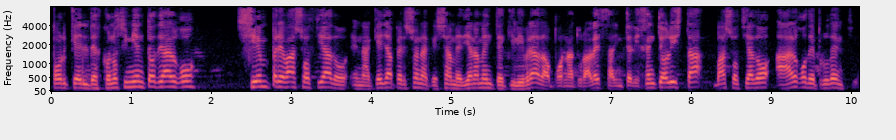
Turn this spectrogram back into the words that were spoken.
porque el desconocimiento de algo siempre va asociado en aquella persona que sea medianamente equilibrada o por naturaleza inteligente o lista, va asociado a algo de prudencia.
